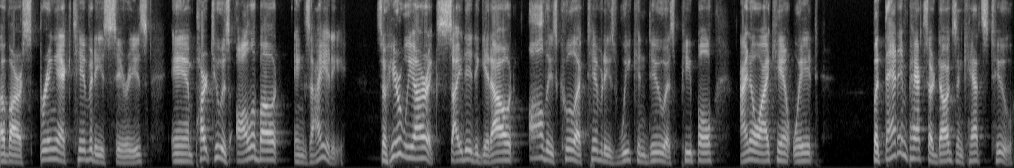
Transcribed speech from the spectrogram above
of our spring activities series. And part two is all about anxiety. So here we are excited to get out, all these cool activities we can do as people. I know I can't wait, but that impacts our dogs and cats too.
